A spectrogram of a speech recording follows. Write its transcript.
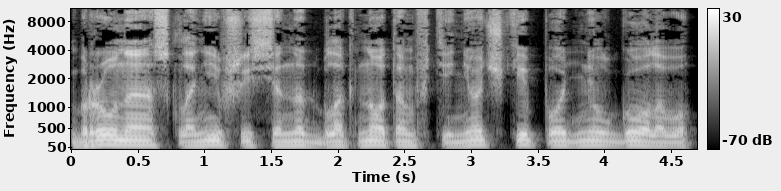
Бруно, склонившийся над блокнотом в тенечке, поднял голову.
